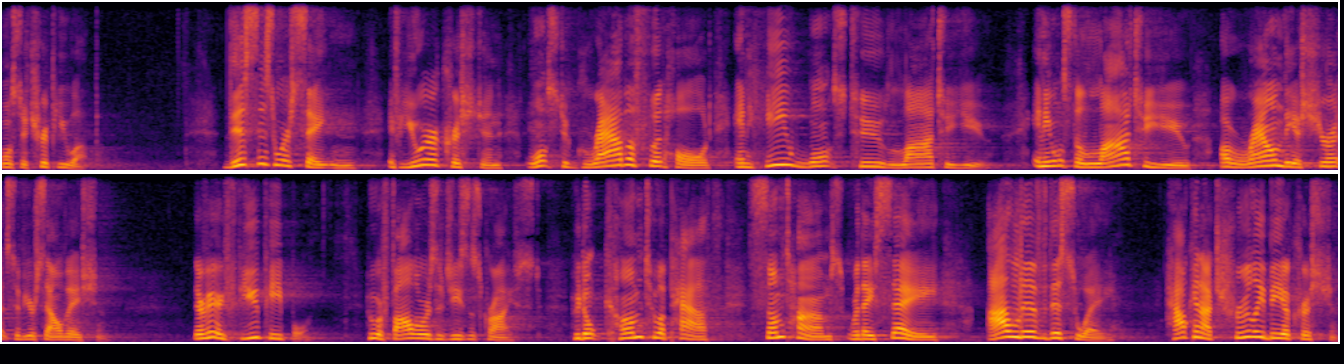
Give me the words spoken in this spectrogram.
wants to trip you up. This is where Satan, if you are a Christian, wants to grab a foothold and he wants to lie to you. And he wants to lie to you around the assurance of your salvation. There are very few people who are followers of Jesus Christ who don't come to a path sometimes where they say, I live this way how can I truly be a Christian?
